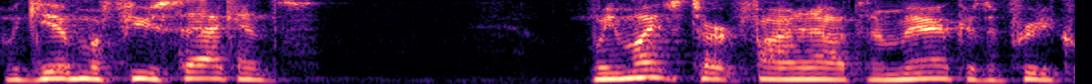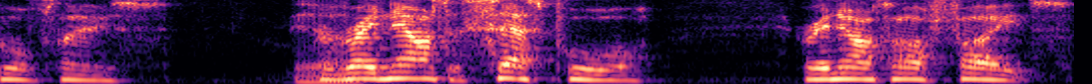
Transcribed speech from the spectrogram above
we give them a few seconds, we might start finding out that America's a pretty cool place. Yeah. But right now it's a cesspool. Right now it's all fights.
